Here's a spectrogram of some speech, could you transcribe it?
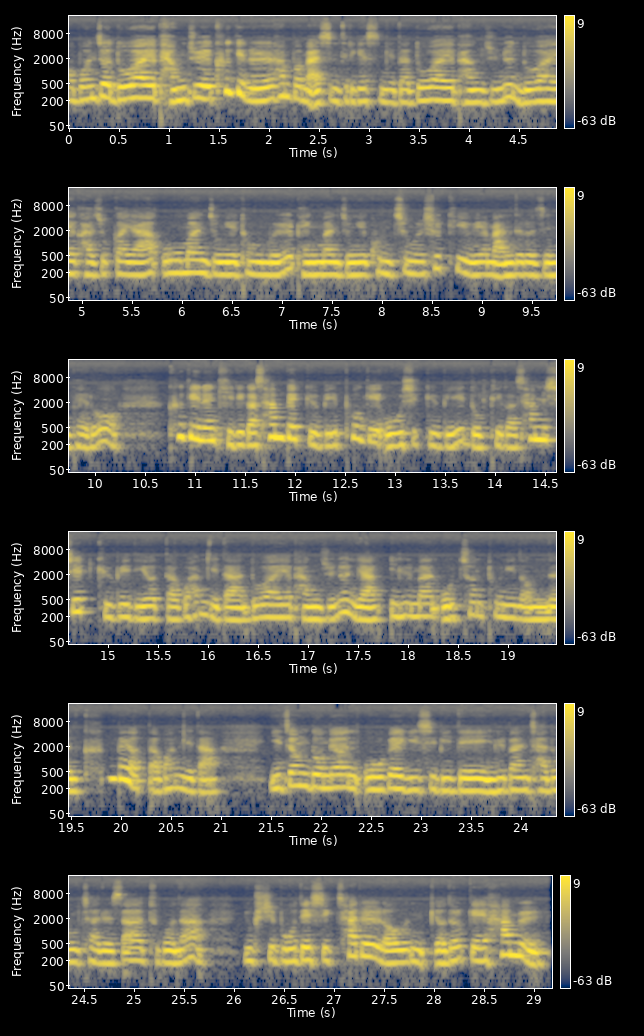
어, 먼저 노아의 방주의 크기를 한번 말씀드리겠습니다. 노아의 방주는 노아의 가족과 약 5만 종의 동물, 100만 종의 곤충을 싣기 위해 만들어진 배로 크기는 길이가 300규빗, 폭이 50규빗, 높이가 30규빗이었다고 합니다. 노아의 방주는 약 1만 5천 톤이 넘는 큰 배였다고 합니다. 이 정도면 522대의 일반 자동차를 쌓아두거나 65대씩 차를 넣은 8개의 함을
